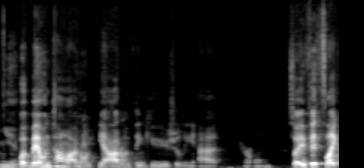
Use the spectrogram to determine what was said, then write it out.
Yeah. But maeuntang, I don't. Yeah, I don't think you usually add your own. So if it's like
